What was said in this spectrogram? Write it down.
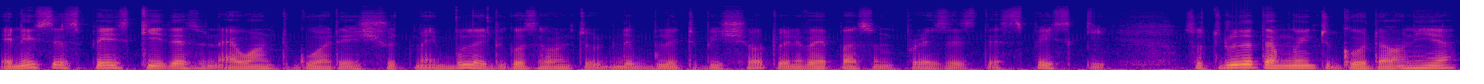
and if it's a space key that's when I want to go ahead and shoot my bullet because I want to, the bullet to be shot whenever a person presses the space key. So to do that I'm going to go down here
